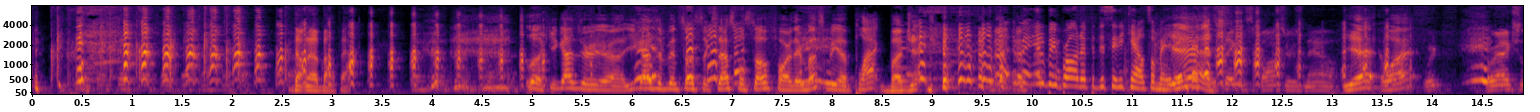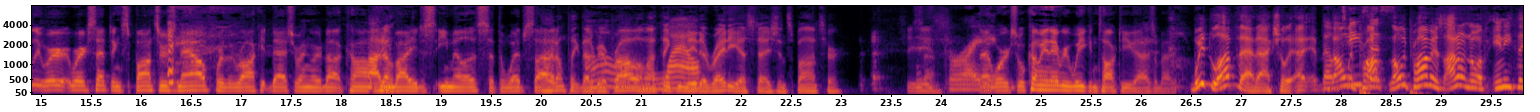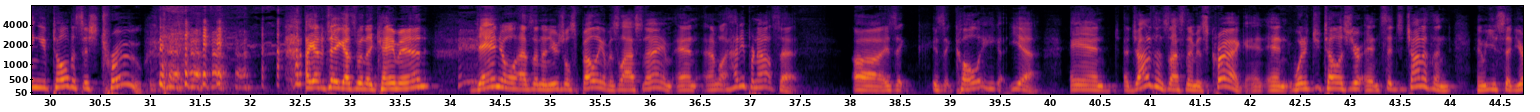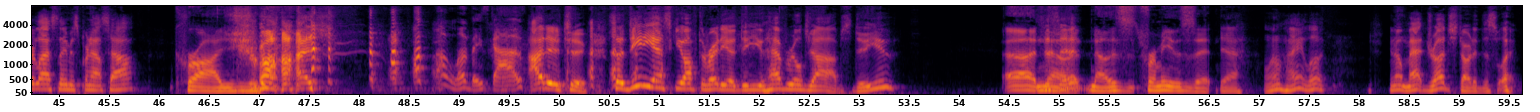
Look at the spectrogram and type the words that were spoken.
Don't know about that. Look, you guys are uh, you guys have been so successful so far. There must be a plaque budget. It'll be brought up at the city council meeting. yes. taking sponsors now. Yeah. What? We're, we're actually we're we're accepting sponsors now for the rocket-wrangler.com. If anybody just email us at the website. I don't think that'll be a problem. I Oh, think wow. you need a radio station sponsor. Jeez. Great. that works. We'll come in every week and talk to you guys about it. We'd love that, actually. Uh, the, Don't only tease prob- us. the only problem is I don't know if anything you've told us is true. I got to tell you guys, when they came in, Daniel has an unusual spelling of his last name, and I'm like, "How do you pronounce that? Uh, is it is it Coley?" He go, "Yeah." And uh, Jonathan's last name is Craig. And, and what did you tell us? Your and said Jonathan, and you said your last name is pronounced how? Craj. Gosh, I love these guys. I do too. So Dee Dee asked you off the radio, "Do you have real jobs? Do you?" Uh, this no, it? no. This is for me. This is it. Yeah. Well, hey, look, you know Matt Drudge started this way.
